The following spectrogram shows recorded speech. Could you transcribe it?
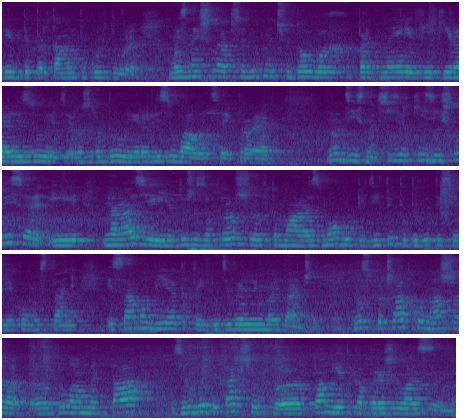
від департаменту культури. Ми знайшли абсолютно чудових партнерів, які реалізують, розробили і реалізували цей проект. Ну дійсно, всі зірки зійшлися, і наразі я дуже запрошую, хто має змогу підійти, подивитися, в якому стані і сам об'єкт, і будівельний майданчик. Ну, спочатку наша е, була мета зробити так, щоб е, пам'ятка пережила зиму.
